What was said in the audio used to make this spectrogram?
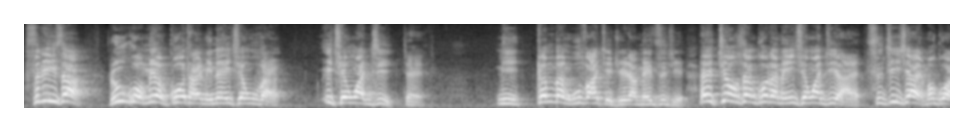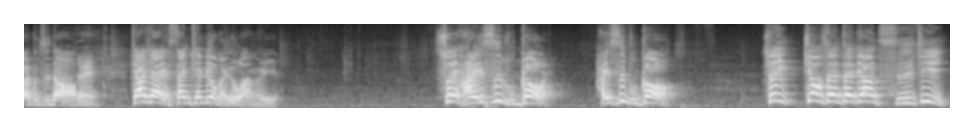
实际上，如果没有郭台铭那一千五百一千万剂，对，你根本无法解决燃眉之急。哎，就算郭台铭一千万进来，实际下有没有过来不知道。对，加起来也三千六百多万而已，所以还是不够哎，还是不够。所以就算再加上实际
